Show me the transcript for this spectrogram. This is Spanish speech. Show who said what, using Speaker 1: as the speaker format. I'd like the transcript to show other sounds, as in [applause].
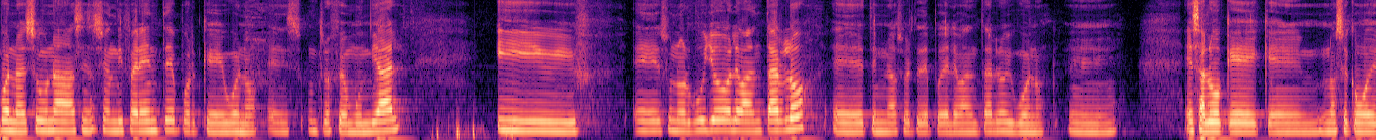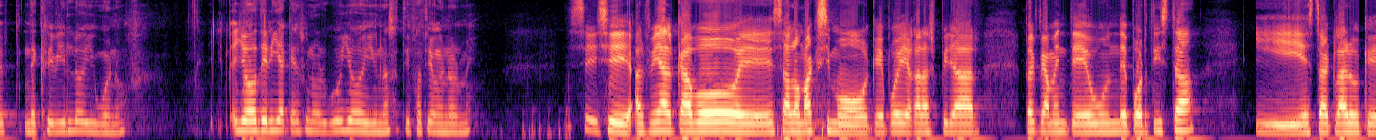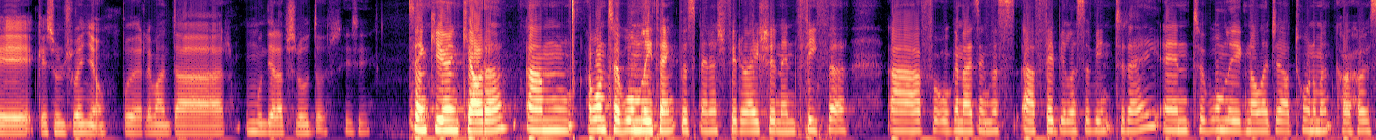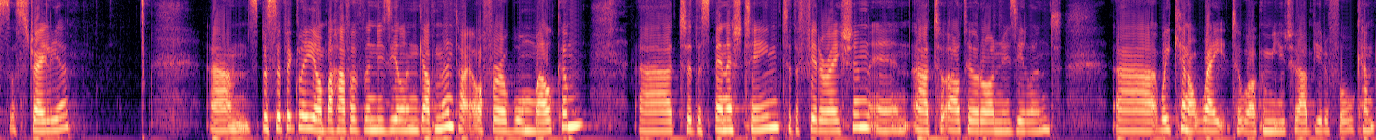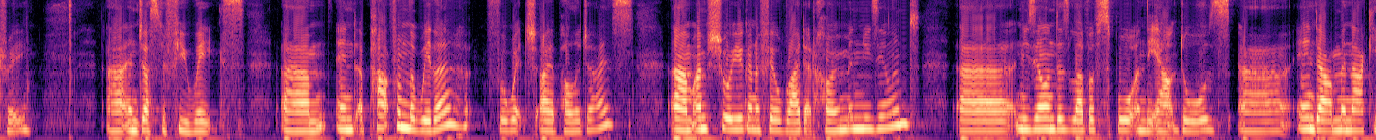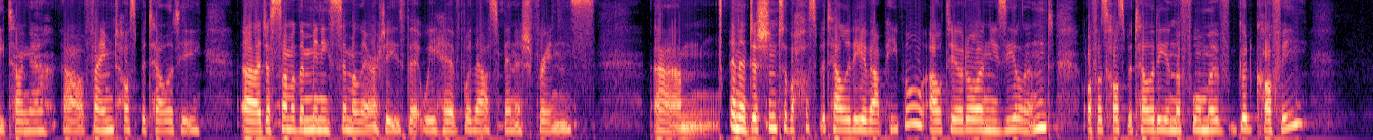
Speaker 1: Bueno, es una sensación diferente porque, bueno, es un trofeo mundial y es un orgullo levantarlo, eh, tener la suerte de poder levantarlo y, bueno, eh, es algo que, que, no sé cómo describirlo y, bueno, yo diría que es un orgullo y una satisfacción enorme.
Speaker 2: Sí, sí, al fin y al cabo es a lo máximo que puede llegar a aspirar prácticamente un deportista y está claro que, que es un sueño poder levantar un mundial absoluto. Sí, sí.
Speaker 3: Thank you and kia ora. Um, I want to warmly thank the Spanish Federation and FIFA uh, for organising this uh, fabulous event today and to warmly acknowledge our tournament co-hosts Australia. Um, specifically on behalf of the New Zealand Government, I offer a warm welcome uh, to the Spanish team, to the Federation and uh, to Aotearoa New Zealand. Uh, we cannot wait to welcome you to our beautiful country uh, in just a few weeks. Um, and apart from the weather, for which I apologise, um, I'm sure you're going to feel right at home in New Zealand. Uh, New Zealanders' love of sport and the outdoors, uh, and our manakitanga, our famed hospitality, uh, just some of the many similarities that we have with our Spanish friends. Um, in addition to the hospitality of our people, Aotearoa New Zealand offers hospitality in the form of good coffee,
